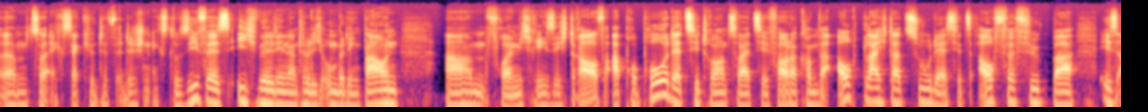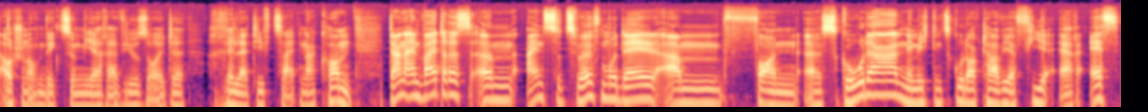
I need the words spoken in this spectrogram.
ähm, zur Executive Edition exklusiv ist. Ich will den natürlich unbedingt bauen. Ähm, Freue mich riesig drauf. Apropos, der Citroën 2 CV, da kommen wir auch gleich dazu. Der ist jetzt auch verfügbar, ist auch schon auf dem Weg zu mir. Review sollte relativ zeitnah kommen. Dann ein weiteres ähm, 1 zu 12 Modell ähm, von äh, Skoda, nämlich den Skoda Octavia 4 RS.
